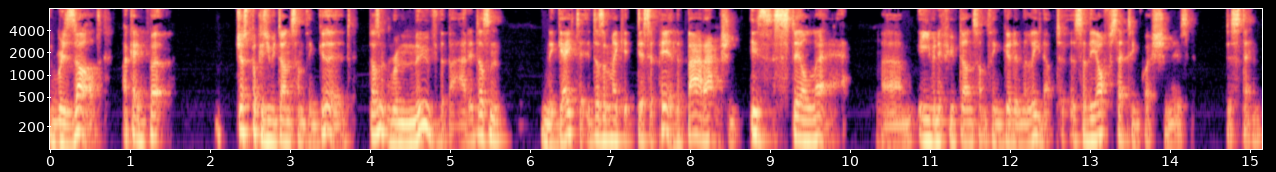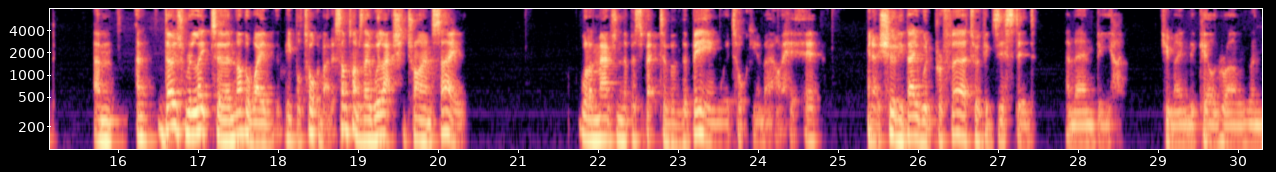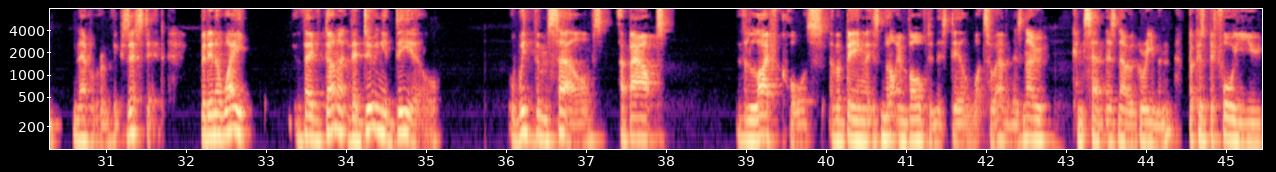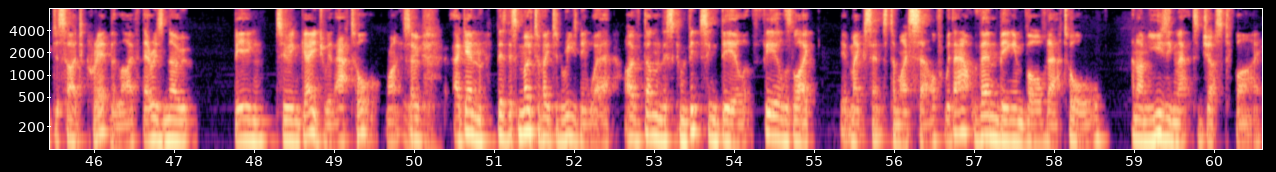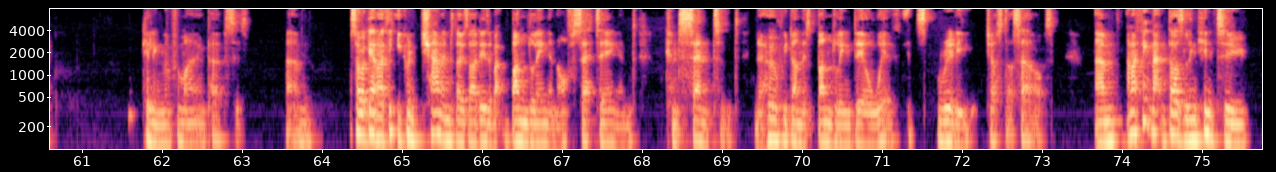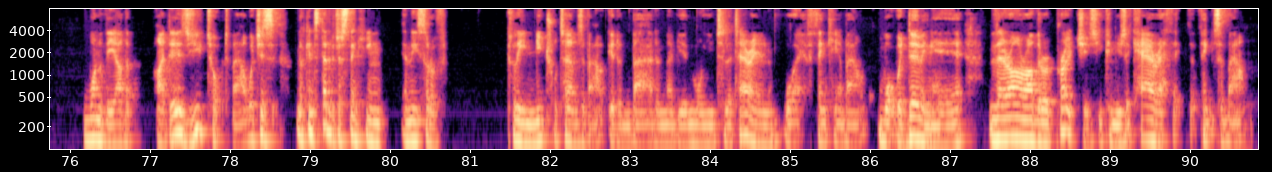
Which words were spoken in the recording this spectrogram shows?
result. Okay. But just because you've done something good doesn't remove the bad. It doesn't negate it. It doesn't make it disappear. The bad action is still there. Um, even if you've done something good in the lead up to it. So the offsetting question is distinct. Um, and those relate to another way that people talk about it. Sometimes they will actually try and say, well, imagine the perspective of the being we're talking about here. You know, surely they would prefer to have existed and then be humanely killed rather than never have existed. But in a way, they've done it. They're doing a deal with themselves about the life course of a being that is not involved in this deal whatsoever. There's no consent, there's no agreement, because before you decide to create the life, there is no being to engage with at all, right? So again, there's this motivated reasoning where I've done this convincing deal that feels like it makes sense to myself without them being involved at all. And I'm using that to justify killing them for my own purposes. Um, so again, I think you can challenge those ideas about bundling and offsetting and consent and you know who have we done this bundling deal with? It's really just ourselves. Um, and i think that does link into one of the other ideas you talked about which is look instead of just thinking in these sort of clean neutral terms about good and bad and maybe a more utilitarian way of thinking about what we're doing here there are other approaches. You can use a care ethic that thinks about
